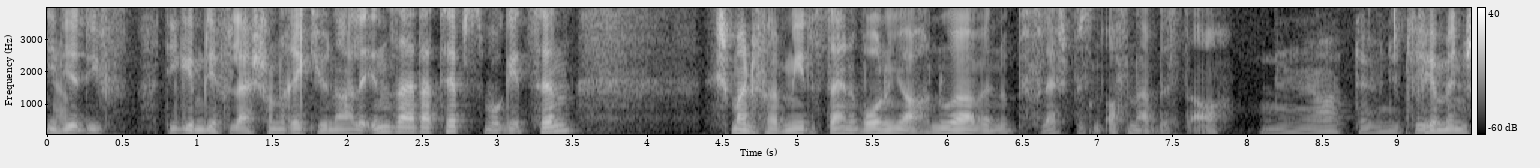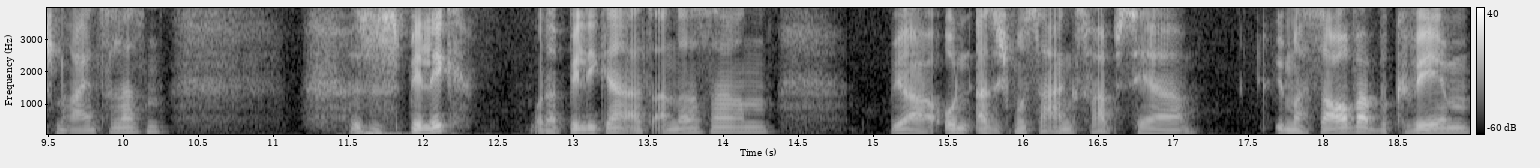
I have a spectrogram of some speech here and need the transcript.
die dir die, die geben dir vielleicht schon regionale Insider-Tipps, wo geht's hin. Ich meine, du vermietest deine Wohnung ja auch nur, wenn du vielleicht ein bisschen offener bist auch Ja, definitiv. vier Menschen reinzulassen. Es ist billig oder billiger als andere Sachen. Ja, und also ich muss sagen, es war bisher immer sauber, bequem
